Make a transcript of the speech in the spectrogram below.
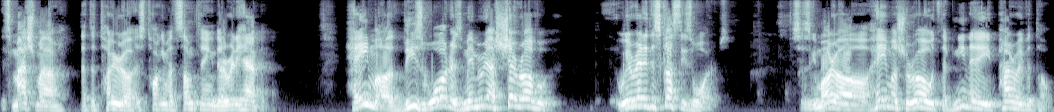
It's mashma that the Torah is talking about something that already happened. Hema, these waters, Mimriva Sheravu. We already discussed these waters. Says Gemara, Hema Sheravu, Tagnine Parve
